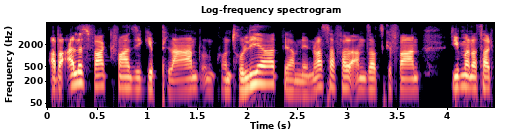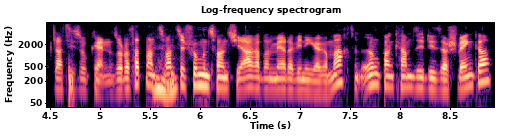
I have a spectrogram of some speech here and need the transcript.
aber alles war quasi geplant und kontrolliert. Wir haben den Wasserfallansatz gefahren, wie man das halt klassisch so kennt. So, das hat man mhm. 20, 25 Jahre dann mehr oder weniger gemacht und irgendwann kam sie dieser Schwenker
